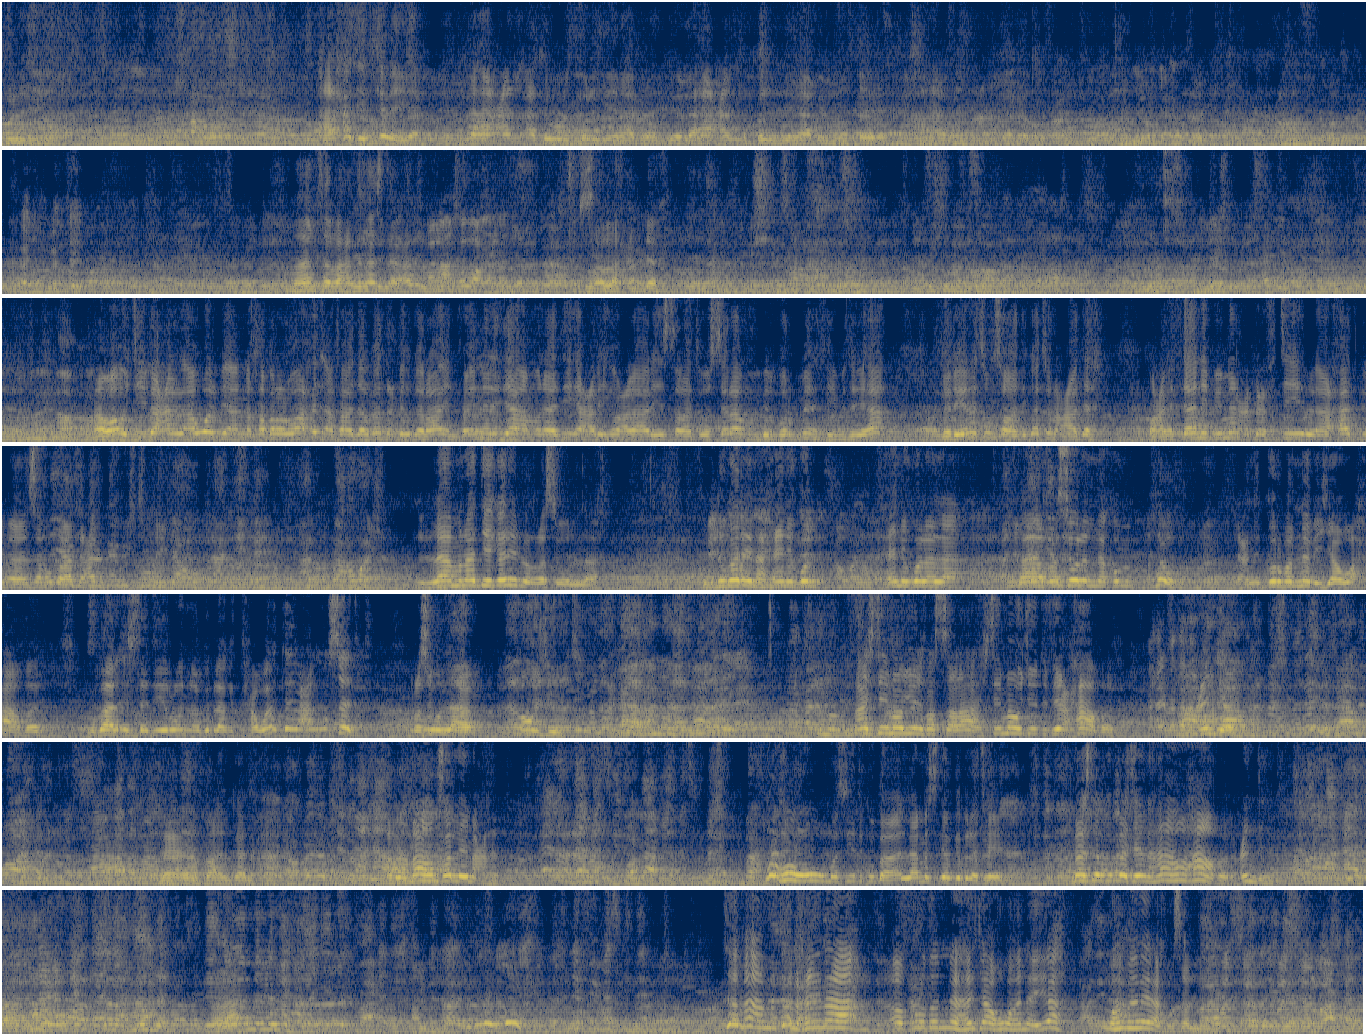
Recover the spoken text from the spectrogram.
كل ذي الحديث كذا لها عن أكل كل ذي ناب ومدير لها عن كل ذي ناب من الطير هذا احمد زين ما هم صلح عندك أستاذ علي أنا صلاح صلح عندك هو أجيب عن الأول بأن خبر الواحد أفاد القطع بالقرائن فإن نداء مناديه عليه وعلى آله الصلاة والسلام بالقرب منه في مثلها قرينة صادقة عادة. وعن الثاني بمنع بعثته الآحاد بما الله تعالى كيف بلادي الربا وش لا مناديه قريب للرسول الله. بدو قرينا حين يقول حين يقول لا الرسول انكم هو يعني قرب النبي جاء هو حاضر وقال استديرون قد تحولت عن الصدق رسول الله موجود. ما اشتي موجود في الصلاة اشتي موجود في حاضر. عندهم لا لا الظاهر كان حاضر. ما هو مصلي معهم. هو هو مسجد قباء لا مسجد القبلتين. مسجد القبلتين ها هو حاضر عندهم. تمام الحين أفرض انه جاء هو هنيه وهم هنياك مصلي مسل مسل واحد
